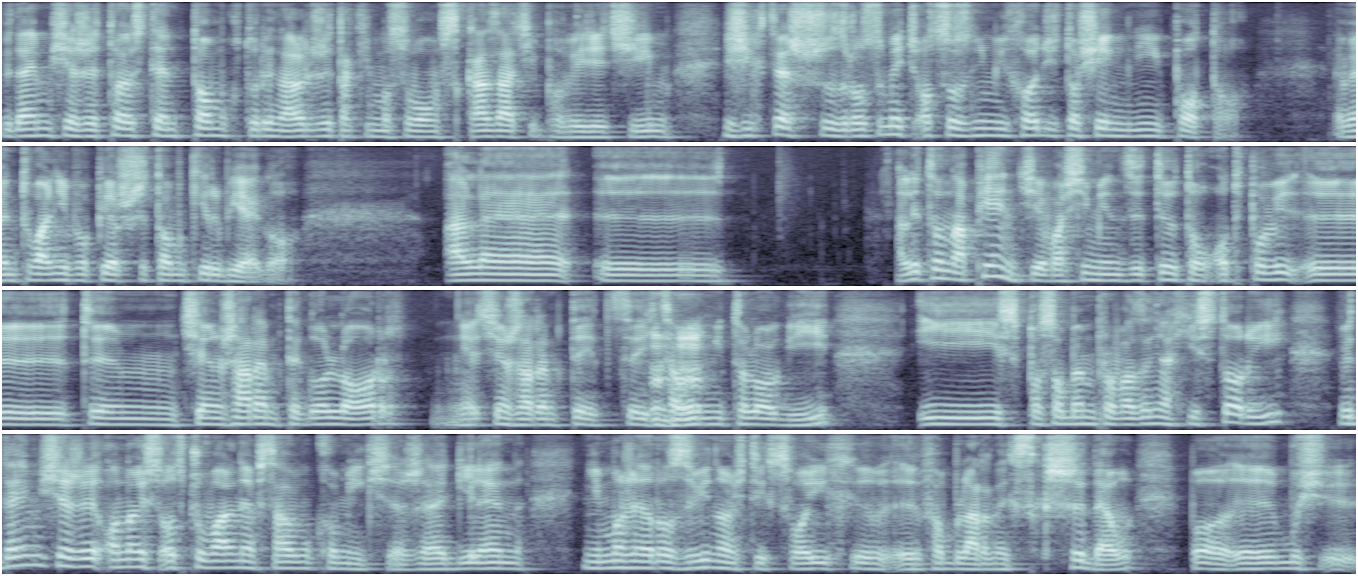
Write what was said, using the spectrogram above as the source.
wydaje mi się, że to jest ten tom, który należy takim osobom wskazać i powiedzieć im, jeśli chcesz zrozumieć, o co z nimi chodzi, to sięgnij po to. Ewentualnie po pierwszy tom Kirby'ego. Ale, yy, ale to napięcie właśnie między ty, tą yy, tym ciężarem tego lore, nie ciężarem tej, tej mhm. całej mitologii i sposobem prowadzenia historii, wydaje mi się, że ono jest odczuwalne w całym komiksie, że Gillen nie może rozwinąć tych swoich y, y, fabularnych skrzydeł, bo, y, musi,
